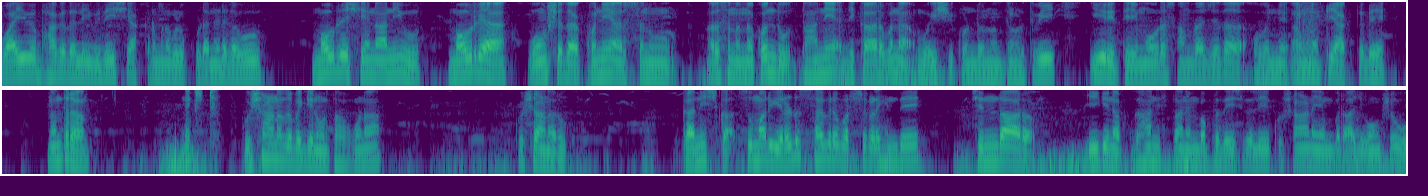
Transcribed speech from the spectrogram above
ವಾಯುವ್ಯ ಭಾಗದಲ್ಲಿ ವಿದೇಶಿ ಆಕ್ರಮಣಗಳು ಕೂಡ ನಡೆದವು. ಮೌರ್ಯ ಸೇನಾನಿಯು ಮೌರ್ಯ ವಂಶದ ಕೊನೆಯ ಅರಸನು, ಅರಸನನ್ನು ಕೊಂದು ತಾನೇ ಅಧಿಕಾರವನ್ನು ವಹಿಸಿಕೊಂಡನು ಅಂತ ನೋಡ್ತೀವಿ. ಈ ರೀತಿ ಮೌರ್ಯ ಸಾಮ್ರಾಜ್ಯದ ಅವನ ಅವನತಿ ಆಗ್ತದೆ. ನಂತರ ನೆಕ್ಸ್ಟ್ ಕುಶಾಣರ ಬಗ್ಗೆ ನೋಡ್ತಾ ಹೋಗೋಣ. ಕುಶಾಣರು. ಕನಿಷ್ಕ ಸುಮಾರು ಎರಡು ಸಾವಿರ ವರ್ಷಗಳ ಹಿಂದೆ ಚಿಂದಾರ, ಈಗಿನ ಅಫ್ಘಾನಿಸ್ತಾನ್ ಎಂಬ ಪ್ರದೇಶದಲ್ಲಿ ಕುಶಾಣ ಎಂಬ ರಾಜವಂಶವು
